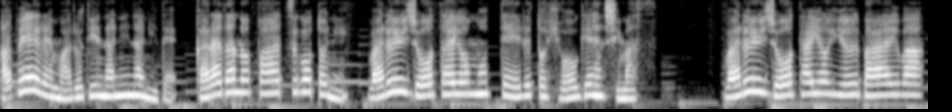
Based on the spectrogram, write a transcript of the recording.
アベーレマルディ何々で体のパーツごとに悪い状態を持っていると表現します。悪い状態を言う場合は、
